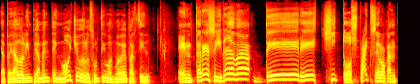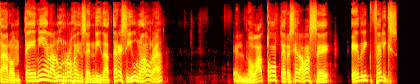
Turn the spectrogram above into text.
Y ha pegado limpiamente en ocho de los últimos nueve partidos. En tres y nada, derechitos. Strike se lo cantaron. Tenía la luz roja encendida. Tres y uno ahora. El novato tercera base, Edric Félix,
